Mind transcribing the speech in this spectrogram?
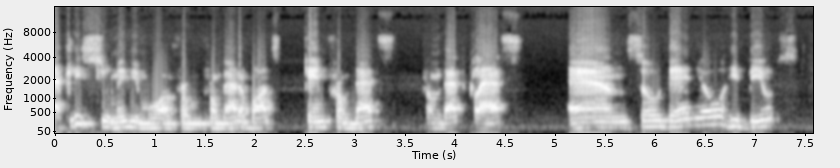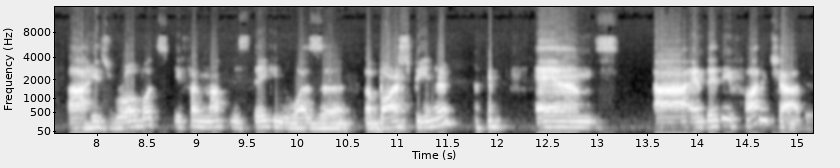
at least two, maybe more from from BattleBots came from that from that class. And so Daniel he built uh, his robots. If I'm not mistaken, was a, a bar spinner, and uh, and then they fought each other.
